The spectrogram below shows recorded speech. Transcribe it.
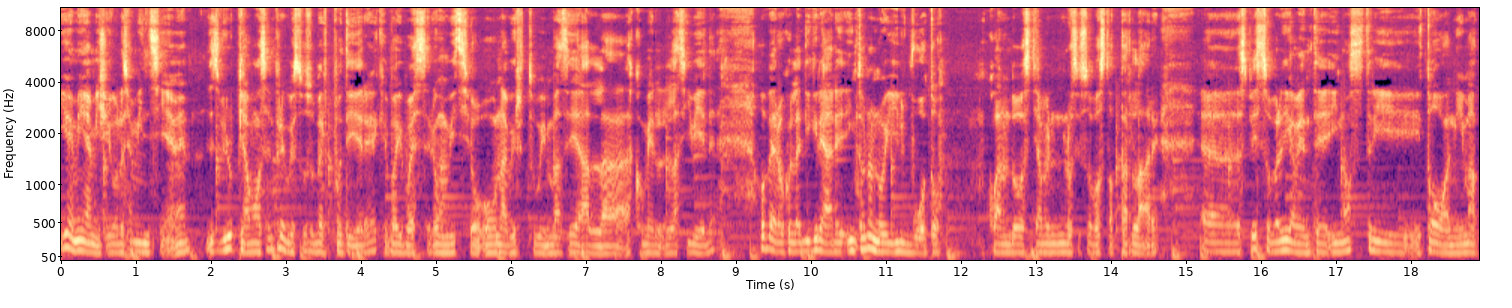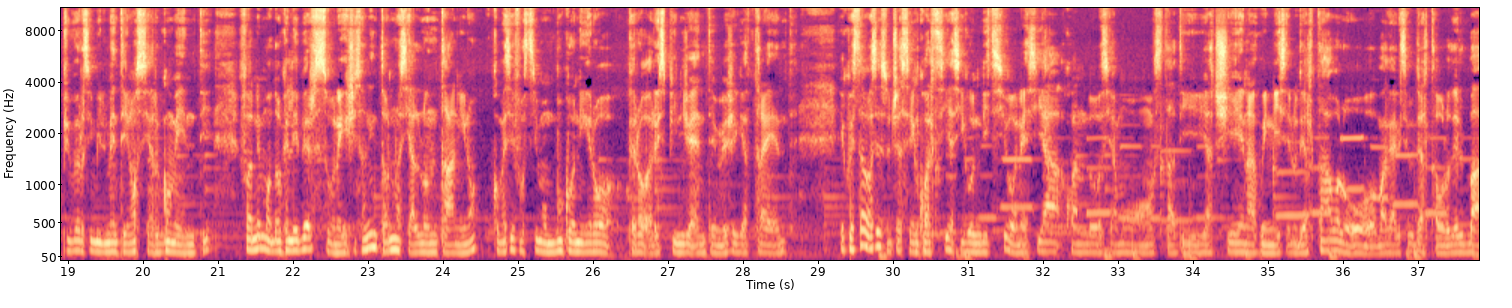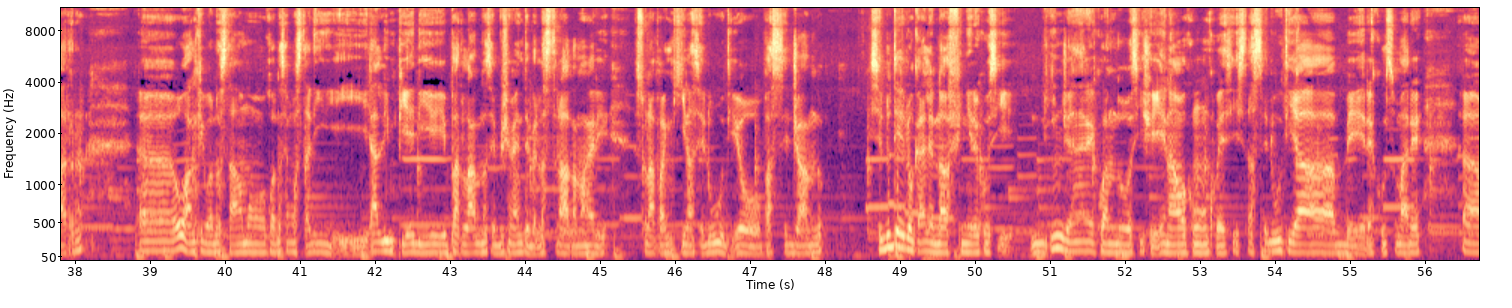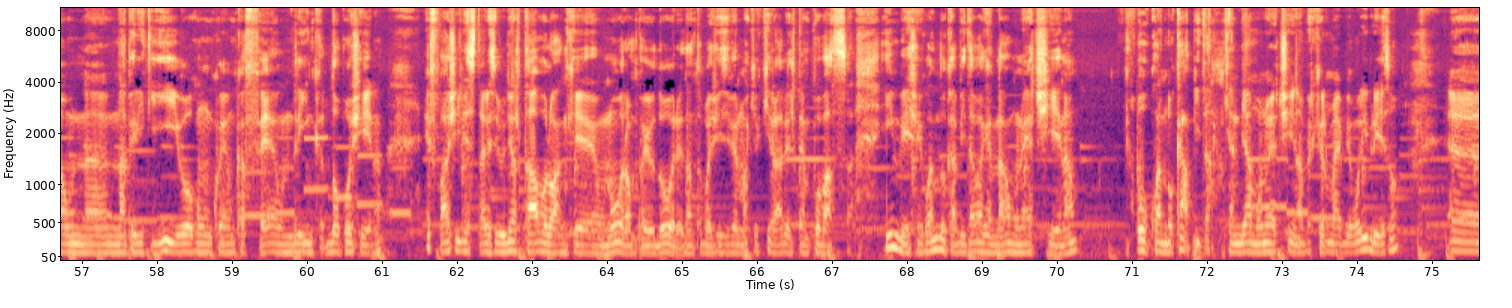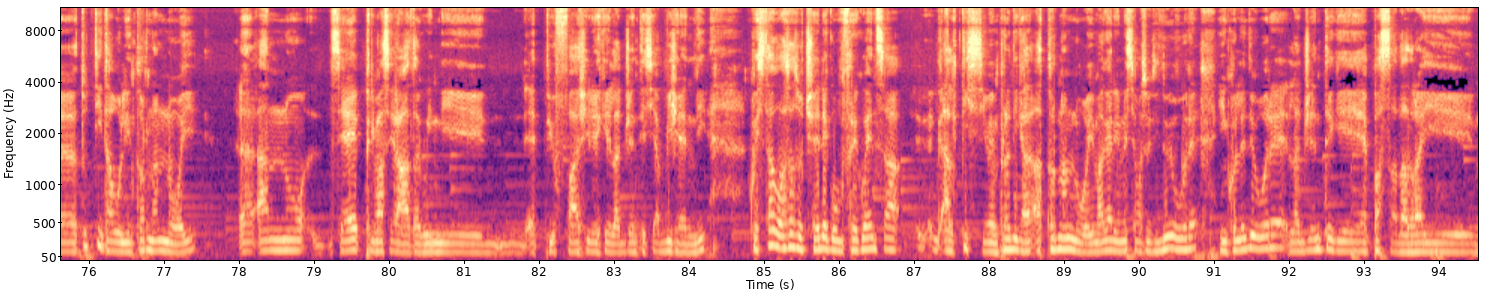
io e i miei amici quando siamo insieme sviluppiamo sempre questo superpotere che poi può essere un vizio o una virtù in base alla, a come la si vede, ovvero quella di creare intorno a noi il vuoto quando stiamo nello stesso posto a parlare. Eh, spesso praticamente i nostri toni, ma più verosimilmente i nostri argomenti, fanno in modo che le persone che ci sono intorno si allontanino, come se fossimo un buco nero però respingente invece che attraente. E questa cosa è successa in qualsiasi condizione, sia quando siamo stati a cena, quindi seduti al tavolo, o magari seduti al tavolo del bar eh, o anche quando, stavamo, quando siamo stati all'impiedi parlando semplicemente per la strada, magari su una panchina seduti o passeggiando. Seduti ai locali andava a finire così. In genere quando si cena o comunque si sta seduti a bere, a consumare uh, un, un aperitivo, comunque un caffè, un drink dopo cena, è facile stare seduti al tavolo anche un'ora, un paio d'ore, tanto poi ci si ferma a chiacchierare e il tempo passa. Invece quando capitava che andavamo noi a cena, o quando capita che andiamo noi a cena perché ormai abbiamo ripreso, eh, tutti i tavoli intorno a noi eh, hanno, se è prima serata, quindi è più facile che la gente si avvicendi, questa cosa succede con frequenza eh, altissima, in pratica attorno a noi, magari noi siamo seduti due ore, in quelle due ore la gente che è passata tra i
